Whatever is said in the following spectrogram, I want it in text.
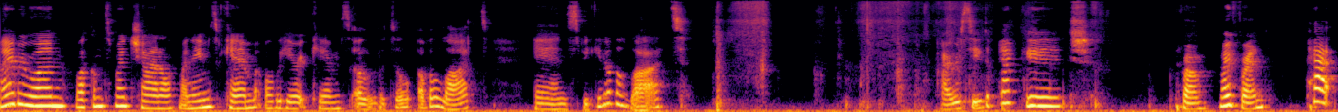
Hi everyone, welcome to my channel. My name is Kim over here at Kim's A Little of a Lot. And speaking of a lot, I received a package from my friend Pat.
